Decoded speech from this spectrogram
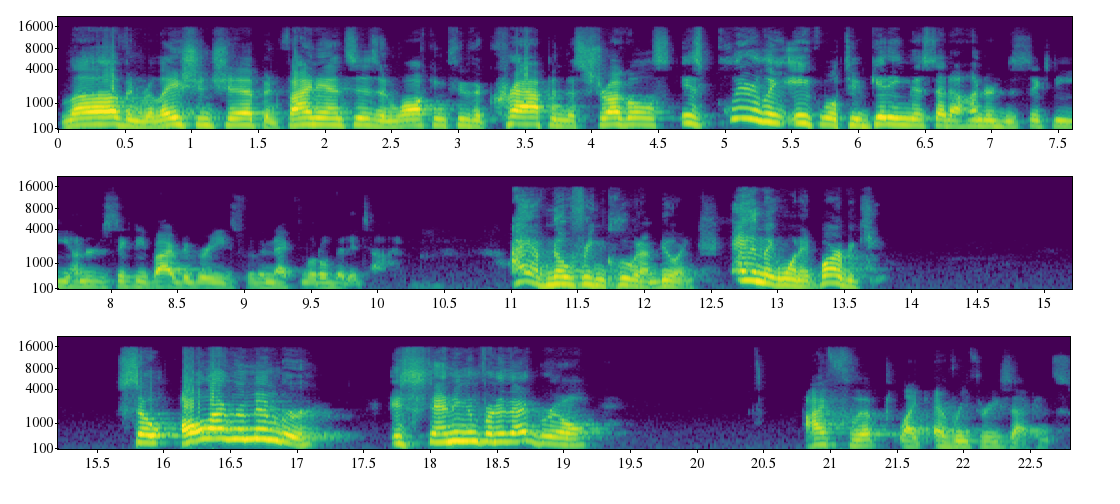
love and relationship and finances and walking through the crap and the struggles is clearly equal to getting this at 160, 165 degrees for the next little bit of time. I have no freaking clue what I'm doing. And they wanted barbecue. So all I remember is standing in front of that grill. I flipped like every three seconds.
